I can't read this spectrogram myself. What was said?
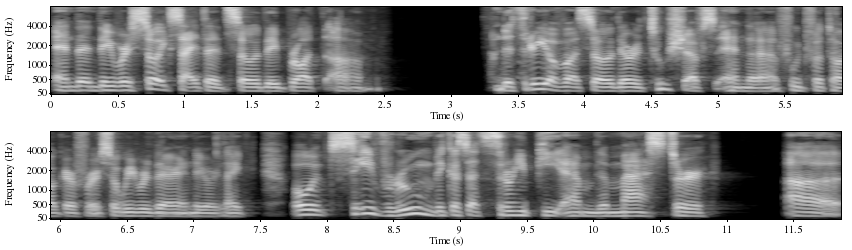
and then they were so excited, so they brought um, the three of us. So there were two chefs and a food photographer. So we were there, and they were like, "Oh, save room because at 3 p.m. the master uh,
